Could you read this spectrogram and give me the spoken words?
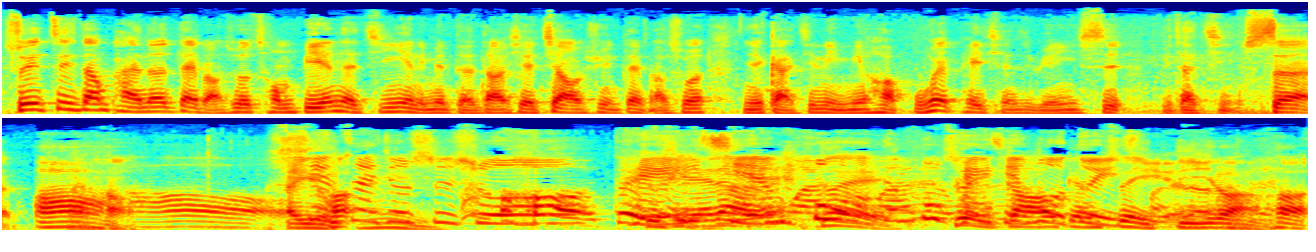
所以这张牌呢，代表说从别人的经验里面得到一些教训，代表说你的感情里面哈不会赔钱的原因是比较谨慎。哦，现在就是说赔钱货跟不赔钱货对最低了哈。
